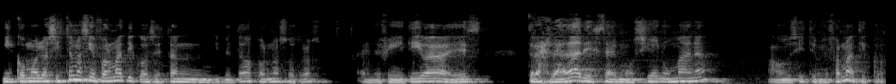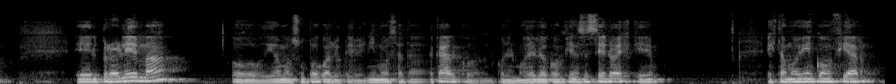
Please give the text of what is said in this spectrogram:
Y como los sistemas informáticos están inventados por nosotros, en definitiva es trasladar esa emoción humana a un sistema informático. El problema, o digamos un poco a lo que venimos a atacar con, con el modelo de confianza cero, es que está muy bien confiar,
